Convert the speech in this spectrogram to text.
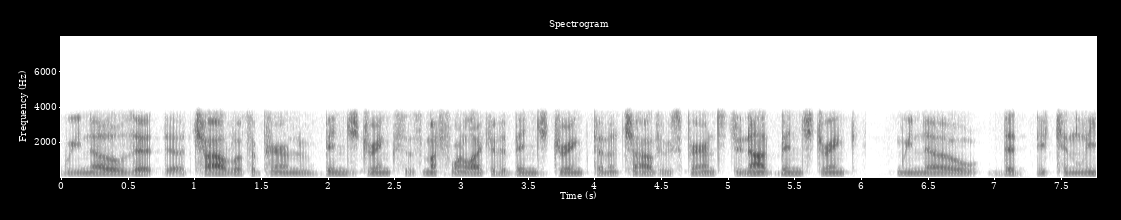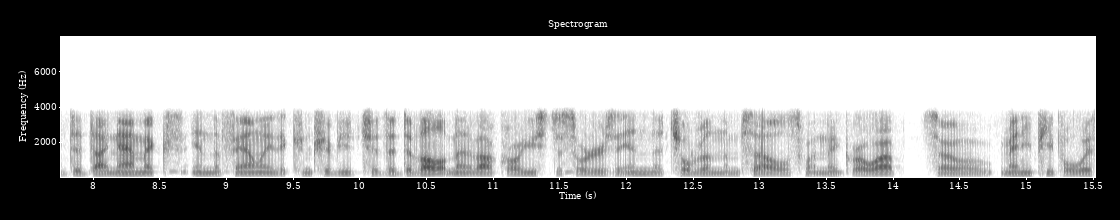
We know that a child with a parent who binge drinks is much more likely to binge drink than a child whose parents do not binge drink. We know that it can lead to dynamics in the family that contribute to the development of alcohol use disorders in the children themselves when they grow up. So many people with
